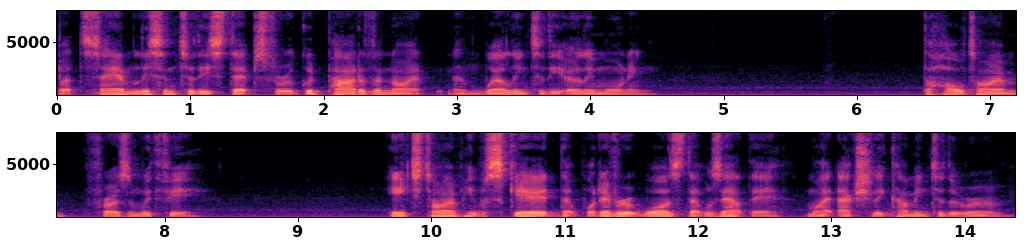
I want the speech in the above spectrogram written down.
but Sam listened to these steps for a good part of the night and well into the early morning. The whole time frozen with fear. Each time he was scared that whatever it was that was out there might actually come into the room.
